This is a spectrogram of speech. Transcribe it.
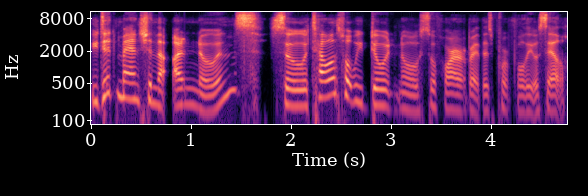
you did mention the unknowns. So tell us what we don't know so far about this portfolio sale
